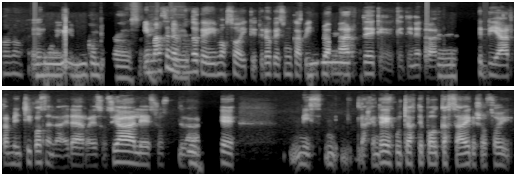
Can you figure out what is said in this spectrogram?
no, no. Muy, muy complicados. Y más en el este mundo que vivimos hoy, que creo que es un capítulo aparte que, que, tiene que ver con criar también chicos en la era de redes sociales. Yo, la que la gente que escucha este podcast sabe que yo soy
